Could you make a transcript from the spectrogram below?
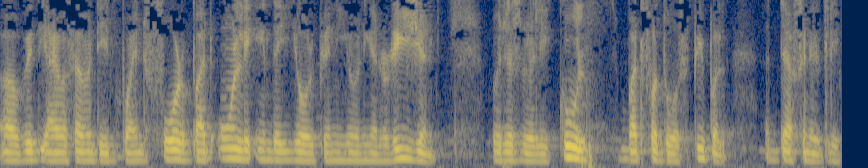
uh, with the iOS 17.4 but only in the European Union region which is really cool but for those people definitely.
